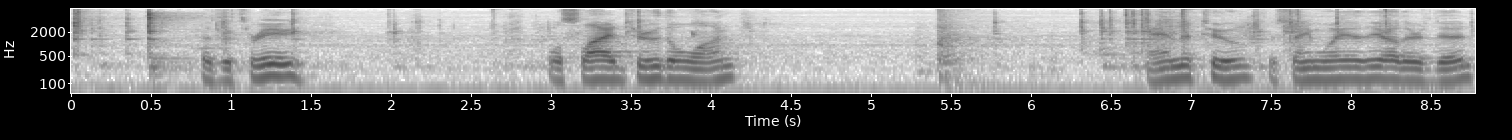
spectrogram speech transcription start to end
Because the three will slide through the one and the two, the same way as the others did.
